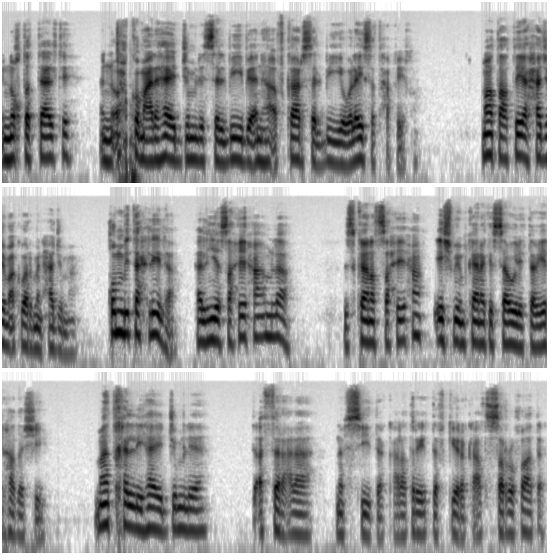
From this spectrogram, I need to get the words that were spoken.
النقطة الثالثة أنه أحكم على هاي الجملة السلبية بأنها أفكار سلبية وليست حقيقة. ما تعطيها حجم أكبر من حجمها. قم بتحليلها. هل هي صحيحة أم لا؟ إذا كانت صحيحة إيش بإمكانك تسوي لتغيير هذا الشيء؟ ما تخلي هاي الجملة تأثر على نفسيتك على طريقة تفكيرك على تصرفاتك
